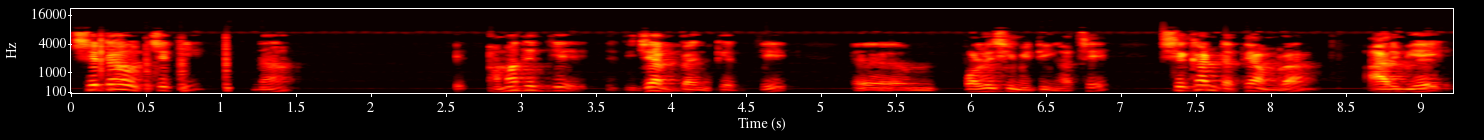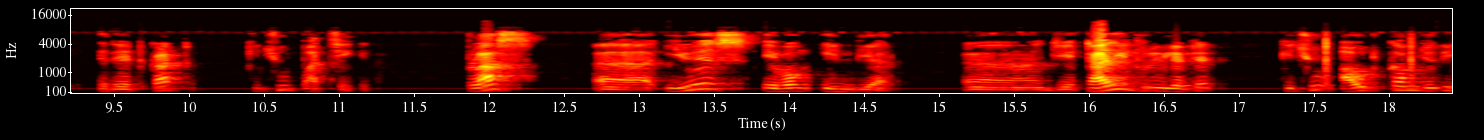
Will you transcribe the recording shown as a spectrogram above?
সেটা হচ্ছে কি, না আমাদের যে রিজার্ভ ব্যাংকের যে পলিসি মিটিং আছে, সেখানটাতে আমরা আরবিআই রেট কাট কিছু পাচ্ছি কিনা। প্লাস ইউএস এবং ইন্ডিয়ার যে ট্যারিফ রিলেটেড কিছু আউটকাম যদি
